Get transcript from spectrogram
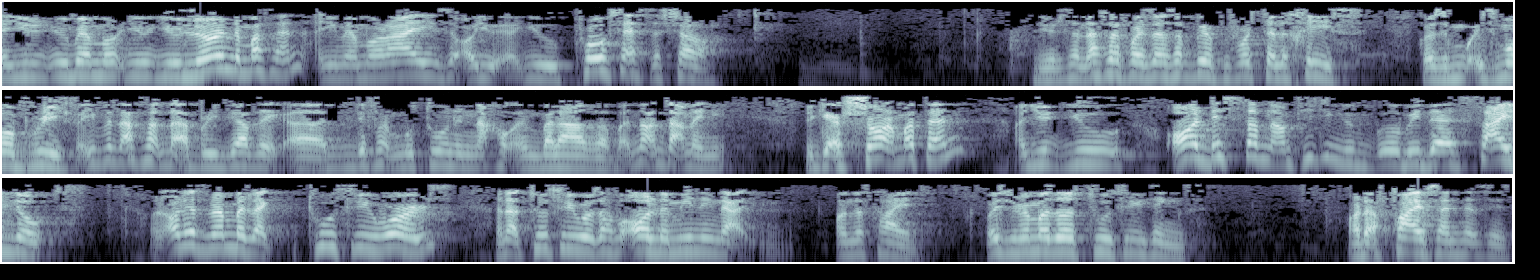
and you, you, remember, you, you learn the matan, and you memorize, or you, you process the shara. You understand? That's why, for example, some people prefer talkhis, because it's more brief. Even that's not that brief. You have like, uh, different mutun in nahu and balagha, but not that many. You get a short matan, and you, you, all this stuff that I'm teaching you will be the side notes. And all you remember is like two, three words, and that two, three words have all the meaning that on the side. But you remember those two, three things. Or that five sentences.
